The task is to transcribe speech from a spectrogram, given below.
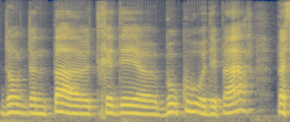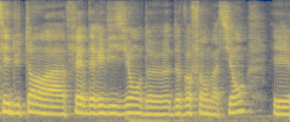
donc de ne pas euh, trader euh, beaucoup au départ, passer du temps à faire des révisions de, vos formations et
